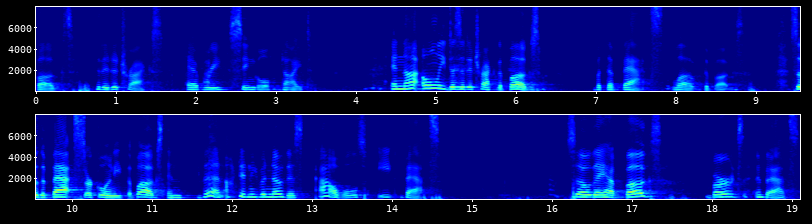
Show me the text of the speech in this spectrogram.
bugs that it attracts every single night. And not only does it attract the bugs, but the bats love the bugs. So the bats circle and eat the bugs, and then, I didn't even know this, owls eat bats. So they have bugs, birds, and bats.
